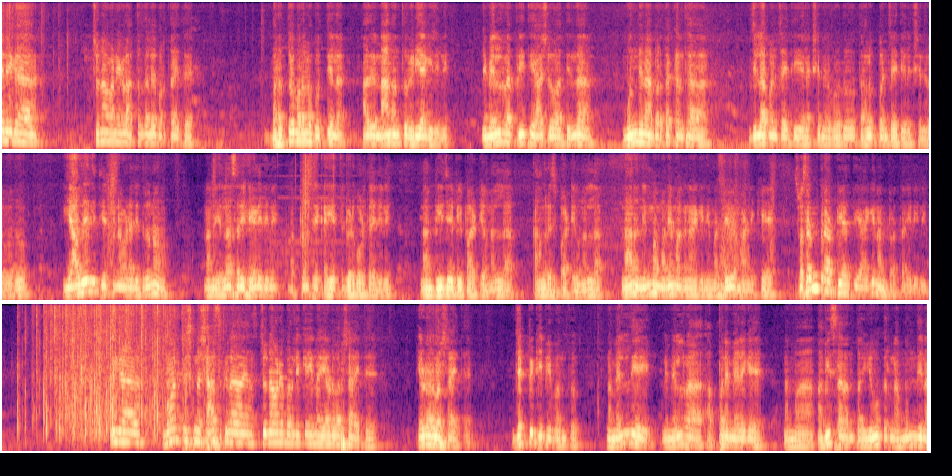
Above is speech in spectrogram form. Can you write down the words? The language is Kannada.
ಏನೀಗ ಚುನಾವಣೆಗಳು ಹತ್ರದಲ್ಲೇ ಬರ್ತಾ ಐತೆ. ಬರುತ್ತೋ ಬರಲ್ಲೋ ಗೊತ್ತಿಲ್ಲ, ಆದರೆ ನಾನಂತೂ ರೆಡಿಯಾಗಿದ್ದೀನಿ. ನಿಮ್ಮೆಲ್ಲರ ಪ್ರೀತಿ ಆಶೀರ್ವಾದದಿಂದ ಮುಂದಿನ ಬರ್ತಕ್ಕಂಥ ಜಿಲ್ಲಾ ಪಂಚಾಯತಿ ಎಲೆಕ್ಷನ್ ಇರ್ಬೋದು, ತಾಲೂಕ್ ಪಂಚಾಯತಿ ಎಲೆಕ್ಷನ್ ಇರ್ಬೋದು, ಯಾವುದೇ ರೀತಿಯ ಚುನಾವಣೆಯಲ್ಲಿದ್ರೂ ನಾನು ಎಲ್ಲ ಸರಿ ಹೇಳಿದ್ದೀನಿ. ಮತ್ತೊಂದು ಸರಿ ಕೈ ಎತ್ತಿ ಬೇಡ್ಕೊಳ್ತಾ ಇದ್ದೀನಿ. ನಾನು ಬಿ ಜೆ ಪಿ ಪಾರ್ಟಿಯವನಲ್ಲ, ಕಾಂಗ್ರೆಸ್ ಪಾರ್ಟಿಯವನಲ್ಲ. ನಾನು ನಿಮ್ಮ ಮನೆ ಮಗನಾಗಿ ನಿಮ್ಮ ಸೇವೆ ಮಾಡಲಿಕ್ಕೆ ಸ್ವತಂತ್ರ ಅಭ್ಯರ್ಥಿಯಾಗಿ ನಾನು ಬರ್ತಾ ಇದ್ದೀನಿ. ಈಗ ಮೋಹನ್ ಕೃಷ್ಣ ಶಾಸಕರ ಚುನಾವಣೆ ಬರಲಿಕ್ಕೆ ಇನ್ನು ಎರಡು ವರ್ಷ ಆಯ್ತೆ. ಎರಡೂವರೆ ವರ್ಷ ಆಯ್ತೆ. ಜೆಡ್ ಪಿ ಟಿ ಪಿ ಬಂತು. ನಮ್ಮೆಲ್ಲಿ ನಿಮ್ಮೆಲ್ಲರ ಅಪ್ಪನೆ ಮೇರೆಗೆ ನಮ್ಮ ಅಭಿಸಾರ್ ಅಂತ ಯುವಕರನ್ನ ಮುಂದಿನ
